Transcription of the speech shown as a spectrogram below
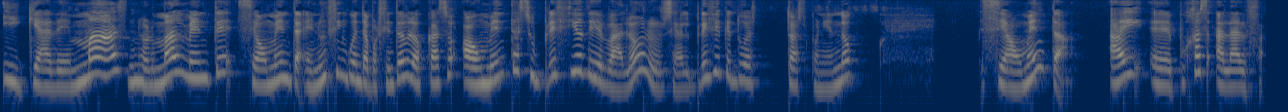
Y que además normalmente se aumenta en un 50% de los casos, aumenta su precio de valor. O sea, el precio que tú estás poniendo se aumenta. Hay eh, pujas al alza.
